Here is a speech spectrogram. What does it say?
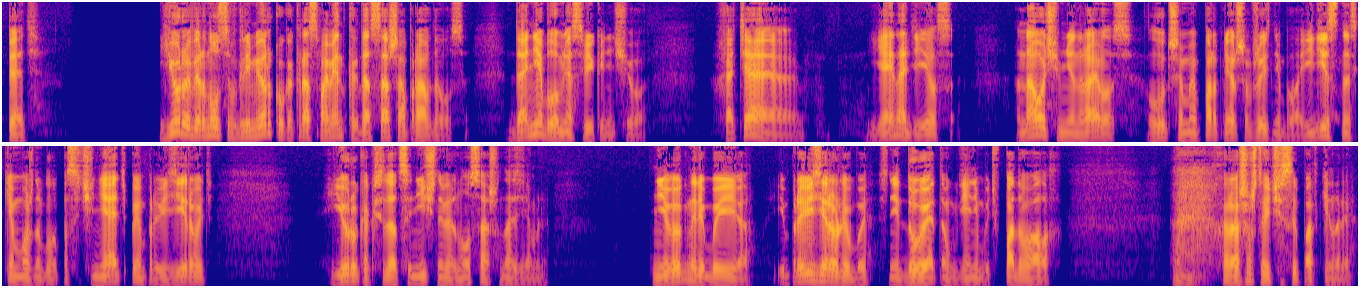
5. Юра вернулся в гримерку как раз в момент, когда Саша оправдывался. Да не было у меня с Викой ничего. Хотя я и надеялся. Она очень мне нравилась. Лучшая моя партнерша в жизни была. Единственная, с кем можно было посочинять, поимпровизировать. Юра, как всегда, цинично вернул Сашу на землю. Не выгнали бы ее, импровизировали бы с ней дуэтом где-нибудь в подвалах. Хорошо, что и часы подкинули.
